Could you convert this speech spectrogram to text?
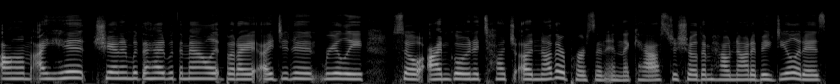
um, I hit Shannon with the head with the mallet, but I I didn't really. So I'm going to touch another person in the cast to show them how not a big deal it is,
